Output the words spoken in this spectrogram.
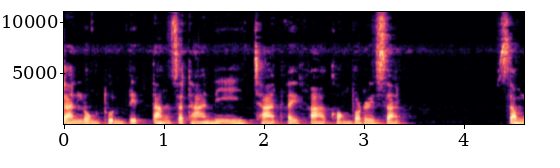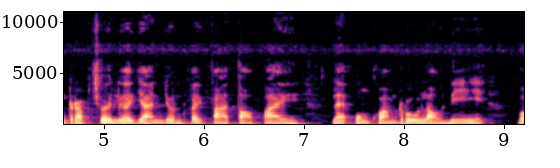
การลงทุนติดตั้งสถานีชาร์จไฟฟ้าของบริษัทสำหรับช่วยเหลือยานยนต์ไฟฟ้าต่อไป และองค์ความรู้เหล่านี้ บ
